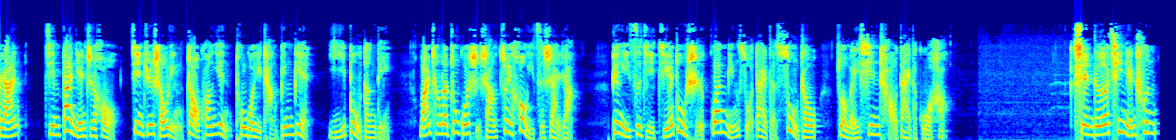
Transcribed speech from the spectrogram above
然，仅半年之后，禁军首领赵匡胤通过一场兵变，一步登顶，完成了中国史上最后一次禅让，并以自己节度使官名所带的宋州作为新朝代的国号。显德七年春，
